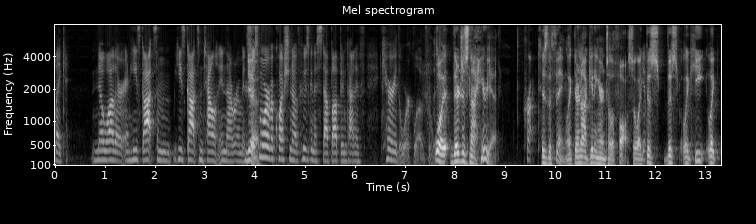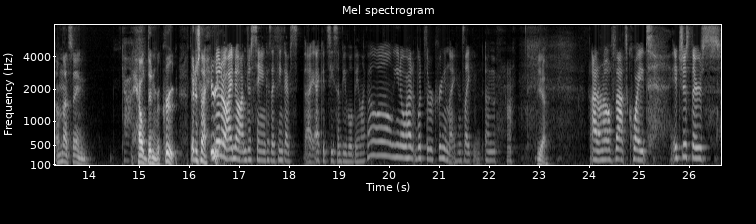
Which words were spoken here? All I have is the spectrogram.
like no other, and he's got some he's got some talent in that room. It's Yeah. just more of a question of who's going to step up and kind of carry the workload for this. Well, they're just not here yet. Correct. is the thing. Like they're not getting here until the fall. So like this this like he like I'm not saying Held didn't recruit. They're just not here No, yet. no, I know. I'm just saying because I think I've I could see some people being like, oh, well, you know, what, what's the recruiting like? And it's like, um, yeah. I don't know if that's quite. It's just there's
